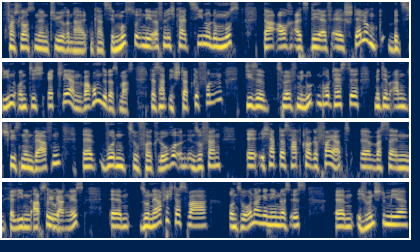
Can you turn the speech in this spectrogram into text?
verschlossenen Türen halten kannst. Den musst du in die Öffentlichkeit ziehen und du musst da auch als DFL Stellung beziehen und dich erklären, warum du das machst. Das hat nicht stattgefunden. Diese zwölf Minuten Proteste mit dem anschließenden Werfen äh, wurden zu Folklore und insofern äh, ich habe das Hardcore gefeiert, äh, was da in Berlin Absolut. abgegangen ist. Ähm, so nervig das war und so unangenehm das ist, ähm, ich wünschte mir,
